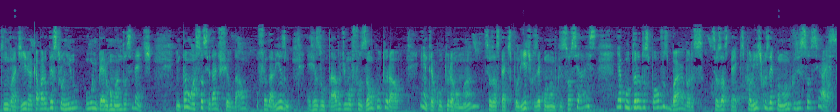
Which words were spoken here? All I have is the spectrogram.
que invadiram e acabaram destruindo o Império Romano do Ocidente. Então, a sociedade feudal, o feudalismo, é resultado de uma fusão cultural entre a cultura romana, seus aspectos políticos, econômicos e sociais, e a cultura dos povos bárbaros, seus aspectos políticos, econômicos e sociais.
